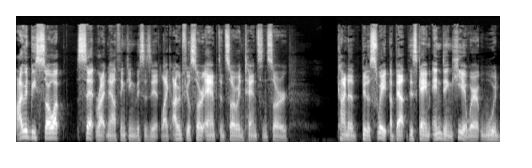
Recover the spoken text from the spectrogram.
I would be so upset right now thinking this is it. Like I would feel so amped and so intense and so kind of bittersweet about this game ending here where it would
